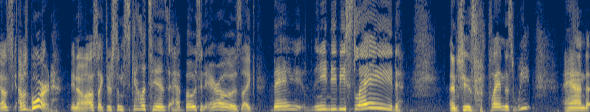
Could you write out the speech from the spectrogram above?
I was, I was bored. You know, I was like, there's some skeletons that have bows and arrows. Like, they need to be slayed. And she's planting this wheat. And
